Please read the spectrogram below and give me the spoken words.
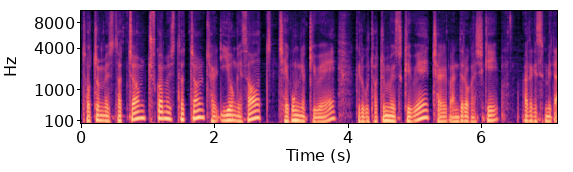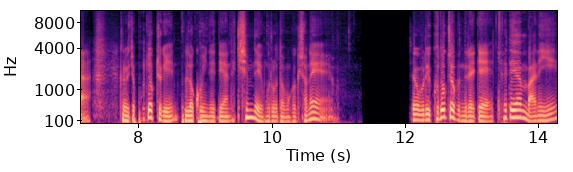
저점 매수 타점, 추가 매수 타점 잘 이용해서 제공력 기회 그리고 저점 매수 기회 잘 만들어 가시기 바라겠습니다. 그리고 이제 본격적인 블록코인에 대한 핵심 내용으로 넘어가기 전에 제가 우리 구독자분들에게 최대한 많이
